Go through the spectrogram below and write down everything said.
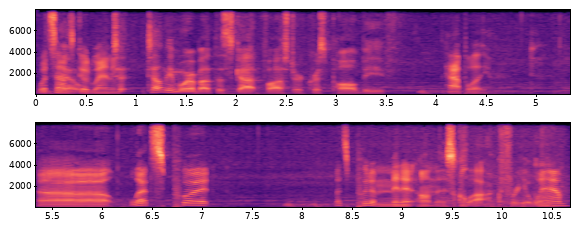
What sounds yeah, good, Whammy? t- tell me more about the Scott Foster Chris Paul beef. Happily. Uh, let's put let's put a minute on this clock for you, Wham.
